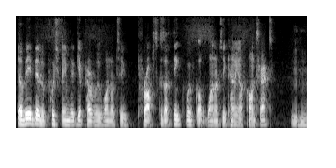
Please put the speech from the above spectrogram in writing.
there'll be a bit of a push for him to get probably one or two props because I think we've got one or two coming off contract. Mm-hmm.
